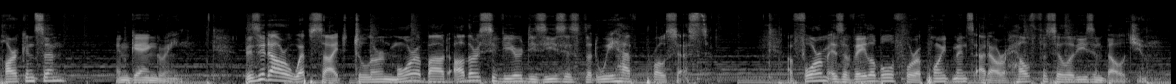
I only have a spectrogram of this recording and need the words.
Parkinson, and gangrene. Visit our website to learn more about other severe diseases that we have processed. A form is available for appointments at our health facilities in Belgium.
